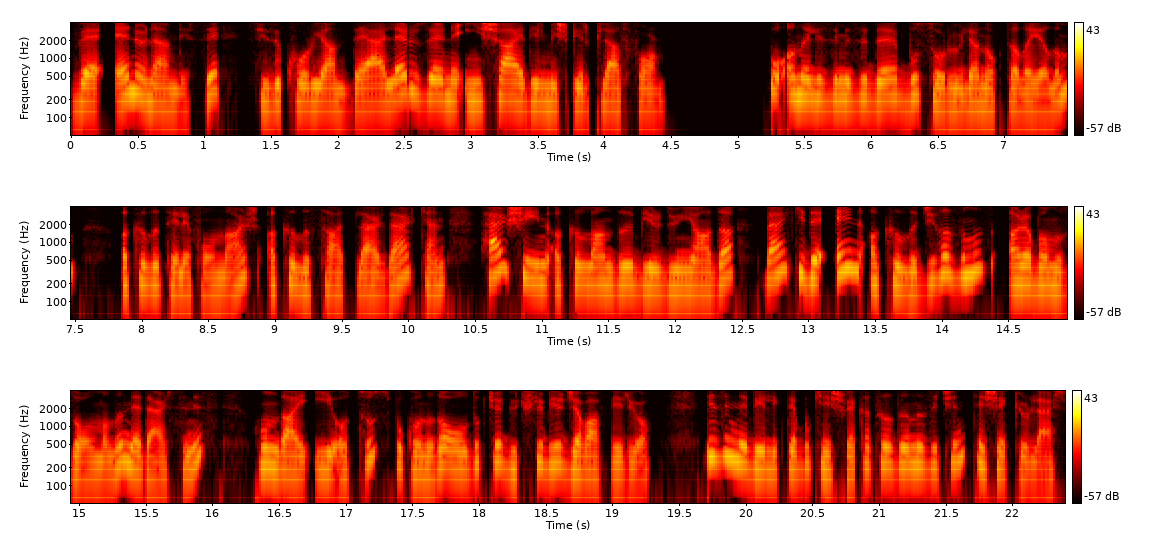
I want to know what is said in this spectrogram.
ve en önemlisi sizi koruyan değerler üzerine inşa edilmiş bir platform. Bu analizimizi de bu soruyla noktalayalım. Akıllı telefonlar, akıllı saatler derken her şeyin akıllandığı bir dünyada belki de en akıllı cihazımız arabamız olmalı ne dersiniz? Hyundai i30 bu konuda oldukça güçlü bir cevap veriyor. Bizimle birlikte bu keşfe katıldığınız için teşekkürler.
